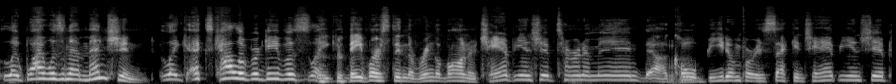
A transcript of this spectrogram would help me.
like why wasn't that mentioned? Like excalibur gave us like they burst in the ring of honor championship tournament uh, mm-hmm. cole beat him for his second championship.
